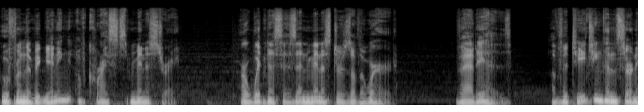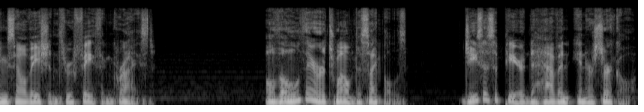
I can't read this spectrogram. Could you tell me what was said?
who from the beginning of Christ's ministry are witnesses and ministers of the word, that is, of the teaching concerning salvation through faith in Christ. Although there are 12 disciples, Jesus appeared to have an inner circle.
